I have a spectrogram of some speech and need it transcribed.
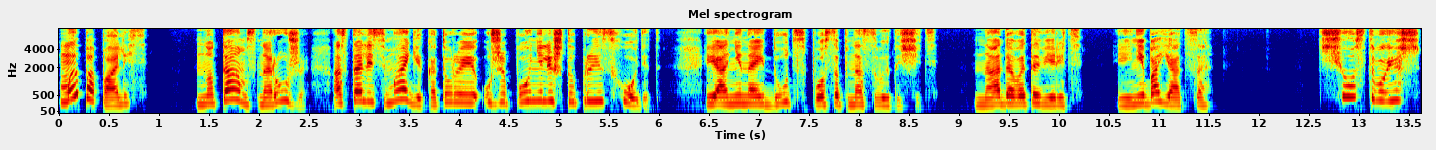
мы попались. Но там, снаружи, остались маги, которые уже поняли, что происходит, и они найдут способ нас вытащить. Надо в это верить и не бояться. «Чувствуешь?»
